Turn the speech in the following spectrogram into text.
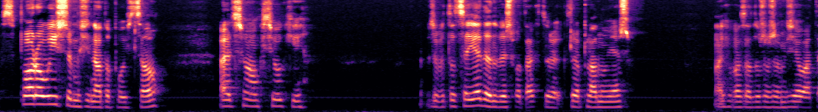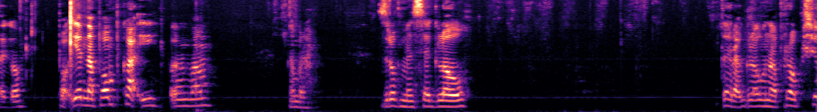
sporo wiszy musi na to pójść, co? Ale trzymam kciuki, żeby to C1 wyszło, tak? Które, które planujesz. No i chyba za dużo, żebym wzięła tego. Po, jedna pompka i powiem wam. Dobra. Zróbmy se glow. Teraz glow na propsie.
